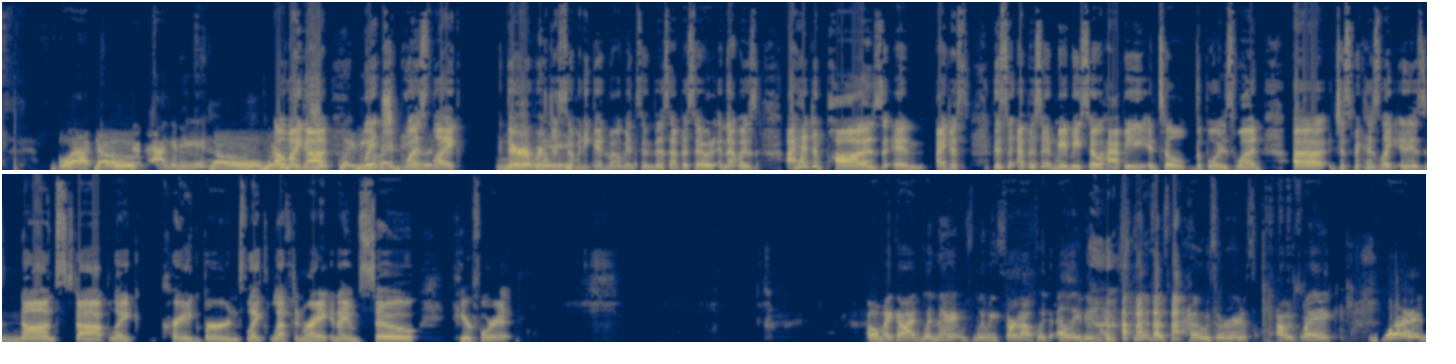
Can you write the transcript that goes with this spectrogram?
black no, agony. no. we're Oh my God. the Which Craig was shirt. like, there were just so many good moments in this episode and that was i had to pause and i just this episode made me so happy until the boys won uh just because like it is nonstop like craig burns like left and right and i am so here for it Oh my god! When they when we start off with Ellie being like, "Excuse us, posers," I was like, one,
